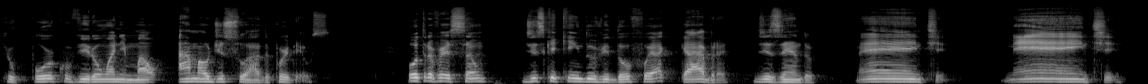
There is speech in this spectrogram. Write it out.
que o porco virou um animal amaldiçoado por Deus. Outra versão diz que quem duvidou foi a cabra, dizendo: Mente, mente.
